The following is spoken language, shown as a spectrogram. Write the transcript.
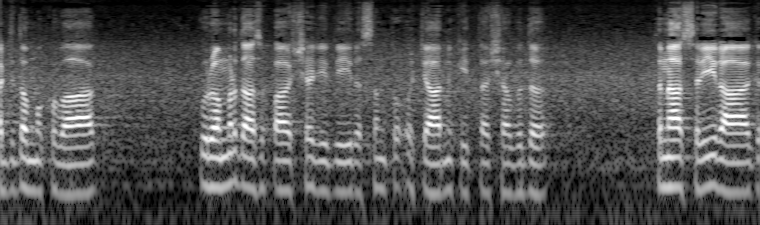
ਅੱਜ ਦਾ ਮੁੱਖ ਵਾਕ ਗੁਰੂ ਅਮਰਦਾਸ ਪਾਤਸ਼ਾਹ ਜੀ ਦੀ ਰਸਮ ਤੋਂ ਉਚਾਰਨ ਕੀਤਾ ਸ਼ਬਦ ਤਨਾਸਰੀ ਰਾਗ,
